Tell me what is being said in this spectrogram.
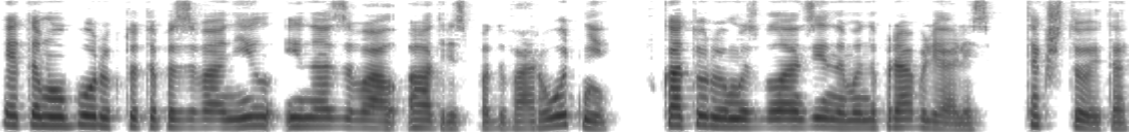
Этому Бору кто-то позвонил и назвал адрес подворотни, в которую мы с блондином и направлялись. Так что это?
